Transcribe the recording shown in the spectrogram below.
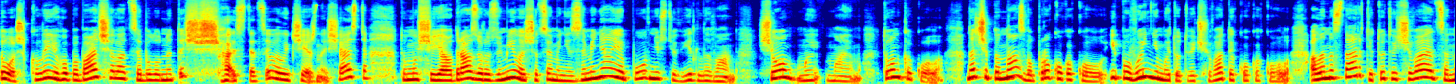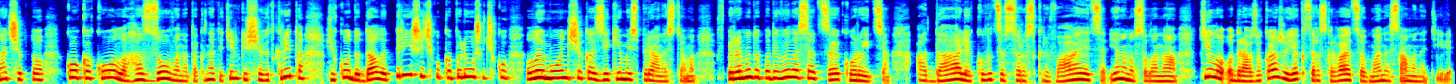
Тож, коли його побачила, це було не те, що щастя, це величезне щастя, тому що я одразу розуміла, що це мені заміняє повністю від Левант. Що ми маємо? Тонка кола, начебто назва про Кока-Колу, і повинні ми тут відчувати Кока-Колу. Але на старті тут відчувається, начебто, Кока-Кола газована, так знаєте, тільки що відкрита, в яку додали трішечку капелюшечку лимончика з якимись пряностями. В піраміду подивилася, це кориця. А далі, коли це все розкривається, я наносила на тіло, одразу кажу, як це розкривається в мене саме на тілі.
